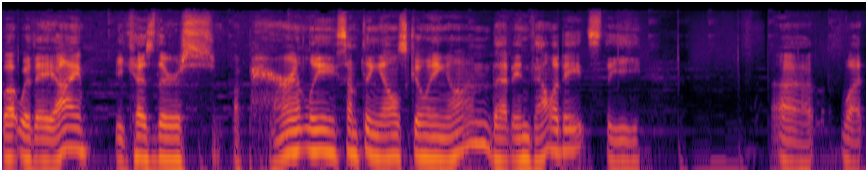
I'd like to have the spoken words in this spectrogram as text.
But with AI, because there's apparently something else going on that invalidates the uh, what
